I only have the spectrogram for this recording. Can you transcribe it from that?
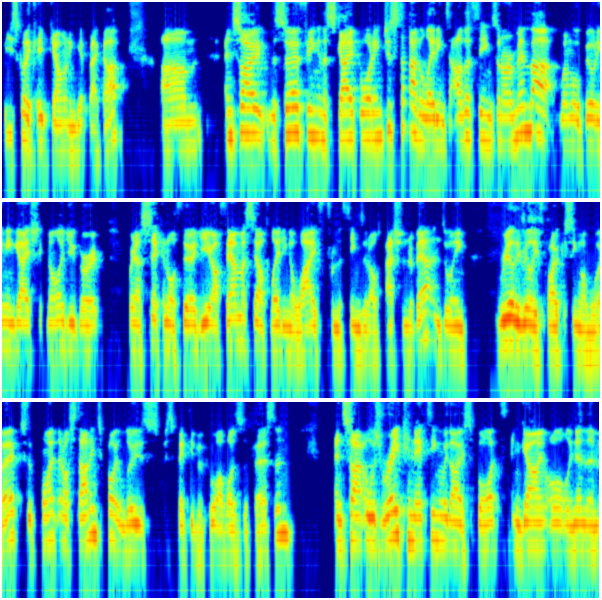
You just got to keep going and get back up. Um, and so the surfing and the skateboarding just started leading to other things. And I remember when we were building Engaged Technology Group, we're in our second or third year, I found myself leading away from the things that I was passionate about and doing really, really focusing on work to the point that I was starting to probably lose perspective of who I was as a person. And so it was reconnecting with those sports and going all in in them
